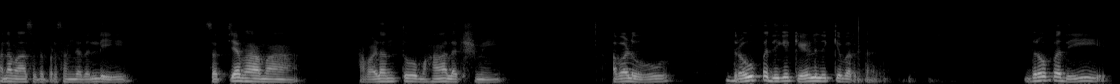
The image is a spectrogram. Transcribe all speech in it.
ವನವಾಸದ ಪ್ರಸಂಗದಲ್ಲಿ ಸತ್ಯಭಾಮ ಅವಳಂತೂ ಮಹಾಲಕ್ಷ್ಮಿ. ಅವಳು ದ್ರೌಪದಿಗೆ ಕೇಳಲಿಕ್ಕೆ ಬರ್ತಾಳೆ. ದ್ರೌಪದಿ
